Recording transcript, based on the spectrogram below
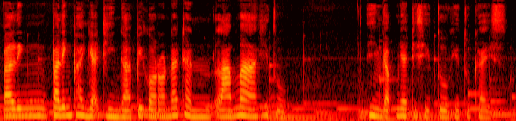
paling paling banyak dihinggapi corona dan lama gitu. Hinggapnya di situ gitu guys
